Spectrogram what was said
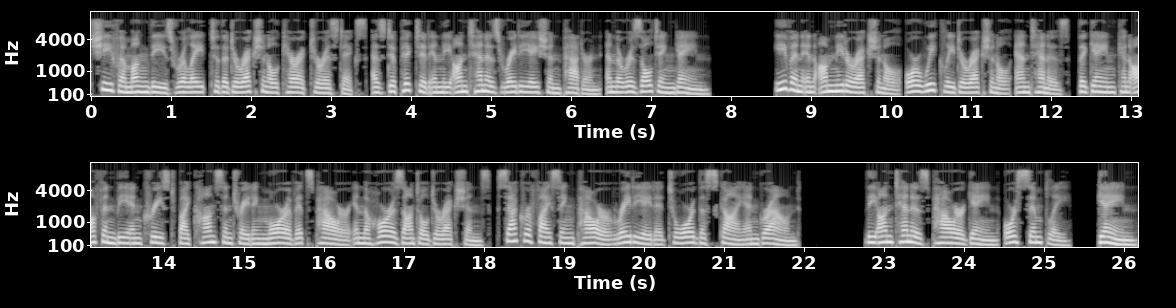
Chief among these relate to the directional characteristics as depicted in the antenna's radiation pattern and the resulting gain. Even in omnidirectional or weakly directional antennas, the gain can often be increased by concentrating more of its power in the horizontal directions, sacrificing power radiated toward the sky and ground. The antenna's power gain or simply gain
